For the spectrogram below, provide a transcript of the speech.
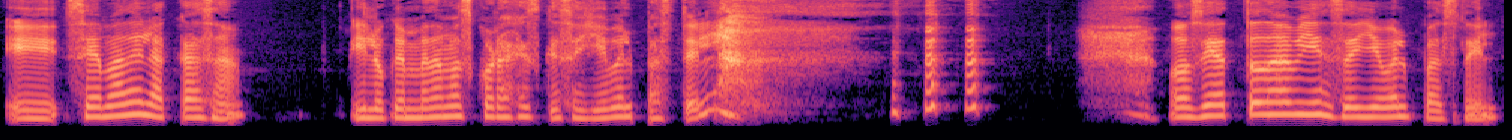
Eh, se va de la casa y lo que me da más coraje es que se lleva el pastel. o sea, todavía se lleva el pastel.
